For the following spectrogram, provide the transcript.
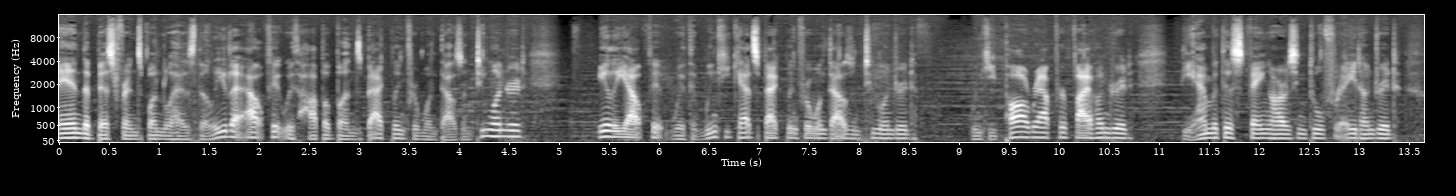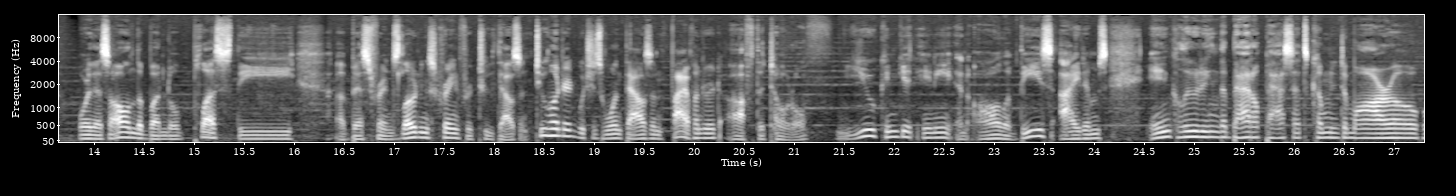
and the best friends bundle has the Leela outfit with Hoppa Buns backbling for 1200 Haley outfit with Winky Cat's backbling for 1200 Winky Paw wrap for 500 the Amethyst Fang harvesting tool for 800 or that's all in the bundle plus the uh, best friends loading screen for 2200 which is 1500 off the total you can get any and all of these items, including the battle pass that's coming tomorrow,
